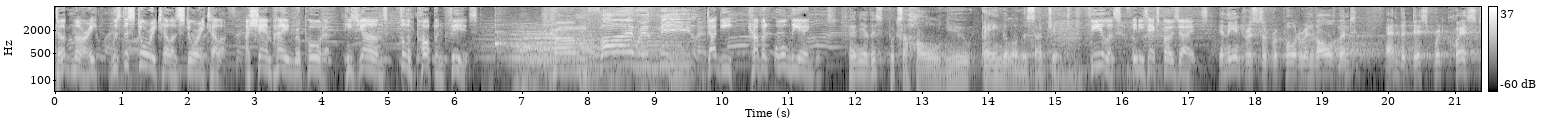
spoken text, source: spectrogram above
Doug Murray was the storyteller's storyteller, a champagne reporter, his yarns full of pop and fizz. Dougie covered all the angles, Tanya, this puts a whole new angle on the subject. fearless in his exposés. In the interests of reporter involvement and the desperate quest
